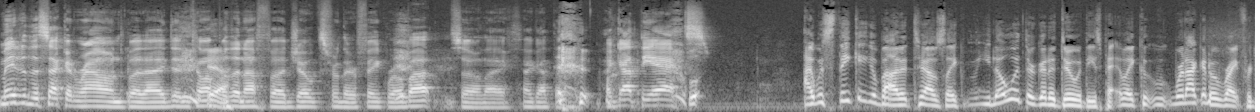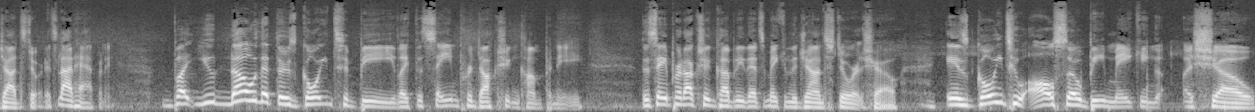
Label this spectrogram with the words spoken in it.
made it to the second round but I didn't come up Yeah. with enough uh, jokes for their fake robot so I I got the I got the axe I was thinking about it too. I was like, you know what they're going to do with these? Pa- like, we're not going to write for Jon Stewart. It's not happening. But you know that there's going to be like the same production company, the same production company that's making the Jon Stewart show, is going to also be making a show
